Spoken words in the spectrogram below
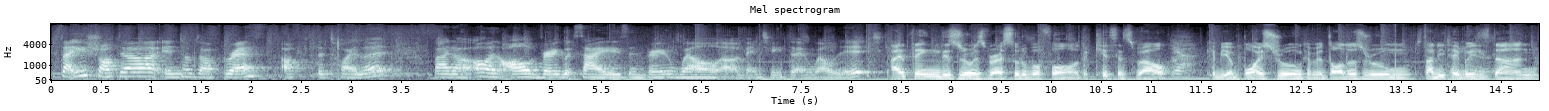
slightly shorter in terms of breadth of the toilet. But uh, all in all, very good size and very well uh, ventilated and well lit. I think this room is very suitable for the kids as well. Yeah. Can be a boy's room, can be a daughter's room, study table is done.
